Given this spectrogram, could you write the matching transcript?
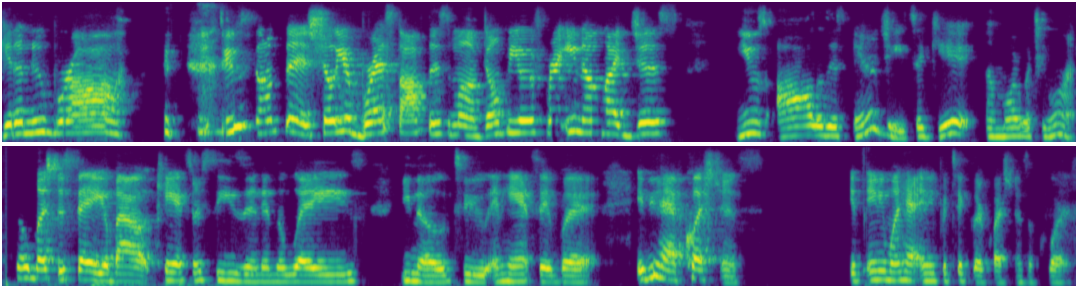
get a new bra do something. Show your breast off this month. Don't be afraid. You know, like just use all of this energy to get more what you want. So much to say about cancer season and the ways, you know, to enhance it. But if you have questions, if anyone had any particular questions, of course.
